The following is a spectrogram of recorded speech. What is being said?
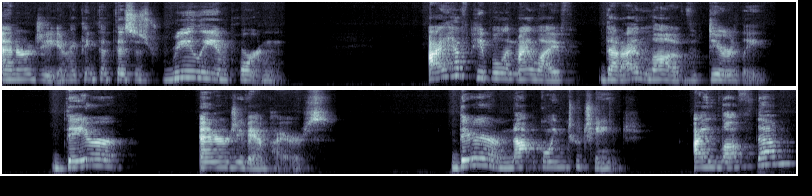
energy. And I think that this is really important. I have people in my life that I love dearly. They are energy vampires. They are not going to change. I love them.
